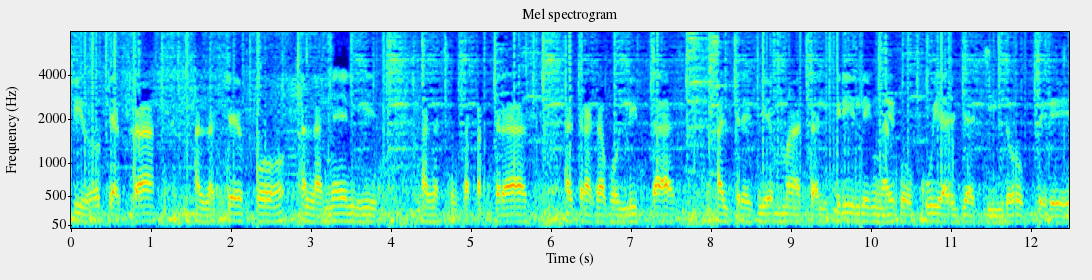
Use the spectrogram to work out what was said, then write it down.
chido que acá a la Chefo, a la Nelly, a la Santa Patras, al Tragabolitas, al Tres Yemas, al Grilling, al Goku y al Yajirope.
